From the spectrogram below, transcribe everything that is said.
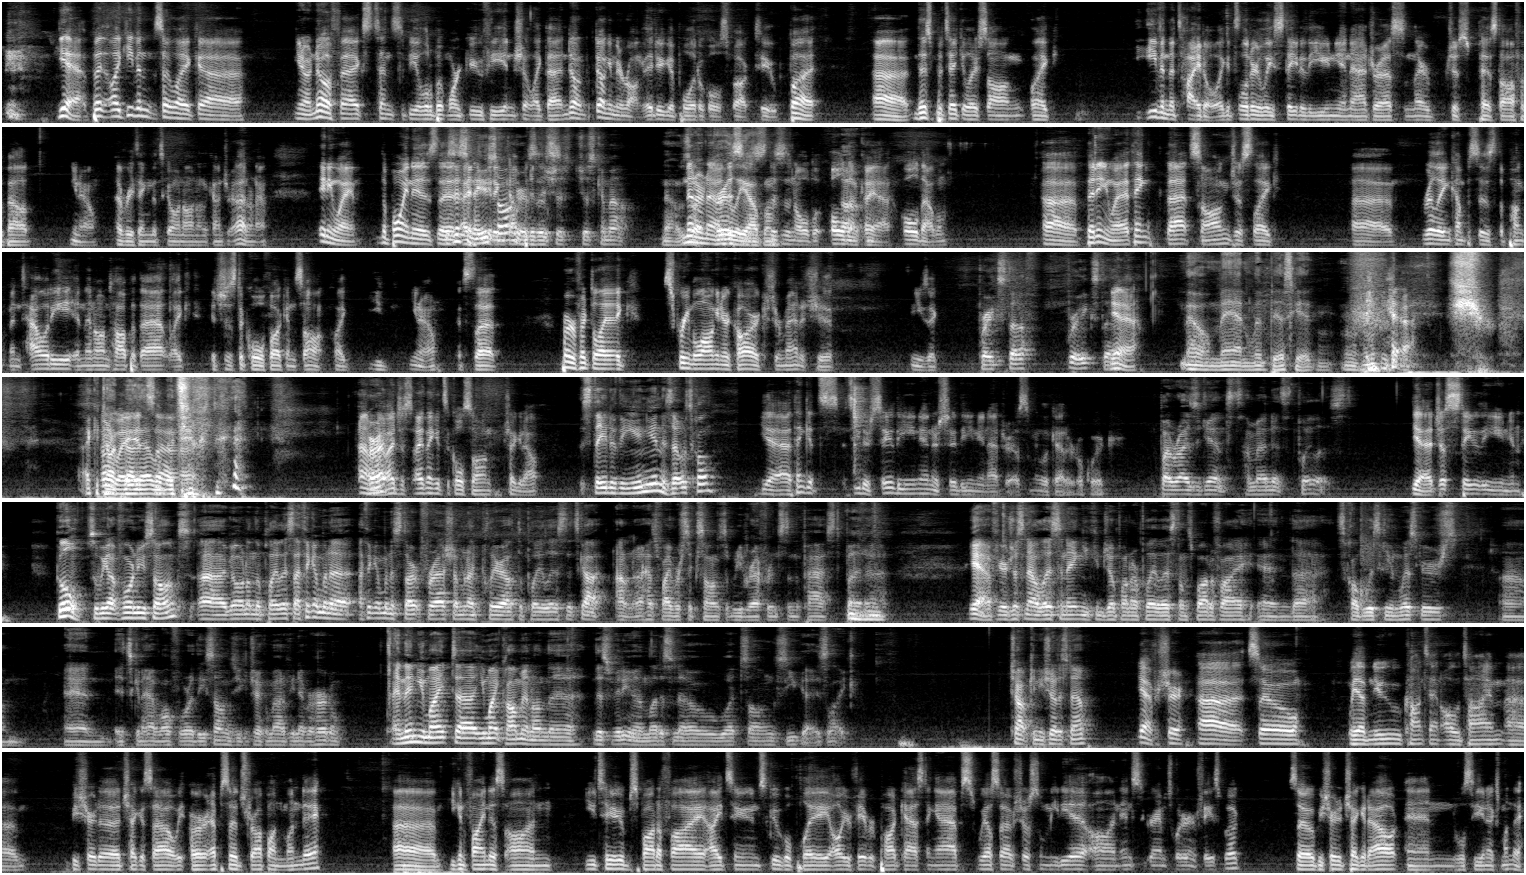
Yeah, but like even so, like uh, you know, NOFX tends to be a little bit more goofy and shit like that. And don't don't get me wrong, they do get political as fuck too. But uh, this particular song, like even the title, like it's literally State of the Union address, and they're just pissed off about you know everything that's going on in the country. I don't know. Anyway, the point is that Is this I a new song or did this just just come out? No, it was no, no. Early this is, album. This is an old, old, Okay. yeah, old album. Uh, but anyway, I think that song just like uh, really encompasses the punk mentality, and then on top of that, like it's just a cool fucking song. Like you, you know, it's that perfect like scream along in your car because you're mad at shit. Music, Break stuff. Break stuff. yeah, Oh man, Limp Bizkit. yeah. I could talk Anyway, about that a it's, little bit too. I don't Alright. know. I just I think it's a cool song. Check it out. State of the Union. Is that what's called? Yeah, I think it's it's either State of the Union or State of the Union address. Let me look at it real quick. By Rise Against. I'm adding it to the playlist. Yeah, just State of the Union. Cool. So we got four new songs uh, going on the playlist. I think I'm gonna. I think I'm gonna start fresh. I'm gonna clear out the playlist. It's got. I don't know. It has five or six songs that we've referenced in the past. But uh, yeah, if you're just now listening, you can jump on our playlist on Spotify, and uh, it's called Whiskey and Whiskers. Um, and it's gonna have all four of these songs. You can check them out if you never heard them. And then you might uh, you might comment on the this video and let us know what songs you guys like. Chop, can you shut us down? Yeah, for sure. Uh, so we have new content all the time. Uh, be sure to check us out. We, our episodes drop on Monday. Uh, you can find us on YouTube, Spotify, iTunes, Google Play, all your favorite podcasting apps. We also have social media on Instagram, Twitter, and Facebook. So be sure to check it out, and we'll see you next Monday.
